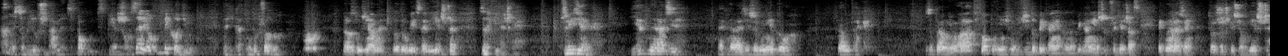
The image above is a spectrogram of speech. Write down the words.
a my sobie już damy spokój z pierwszą serią. Wychodzimy delikatnie do przodu. Rozluźniamy do drugiej serii jeszcze za chwileczkę. Przejdziemy. Jak na razie, jak na razie, żeby nie było nam tak zupełnie łatwo, powinniśmy wrócić do biegania, ale na bieganie jeszcze przyjdzie czas. Jak na razie troszeczkę się jeszcze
